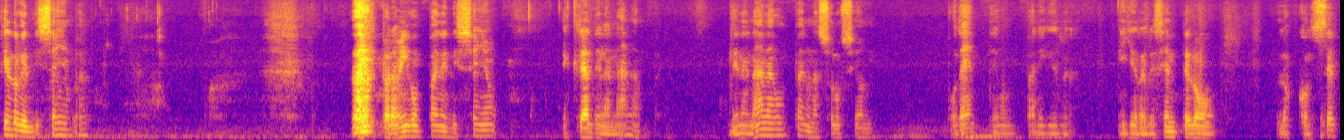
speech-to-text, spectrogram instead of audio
¿Qué es lo que es diseño, compadre? Para mí, compadre, el diseño es crear de la nada. De la nada, compadre, una solución potente, compadre, y que, y que represente lo- los conceptos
